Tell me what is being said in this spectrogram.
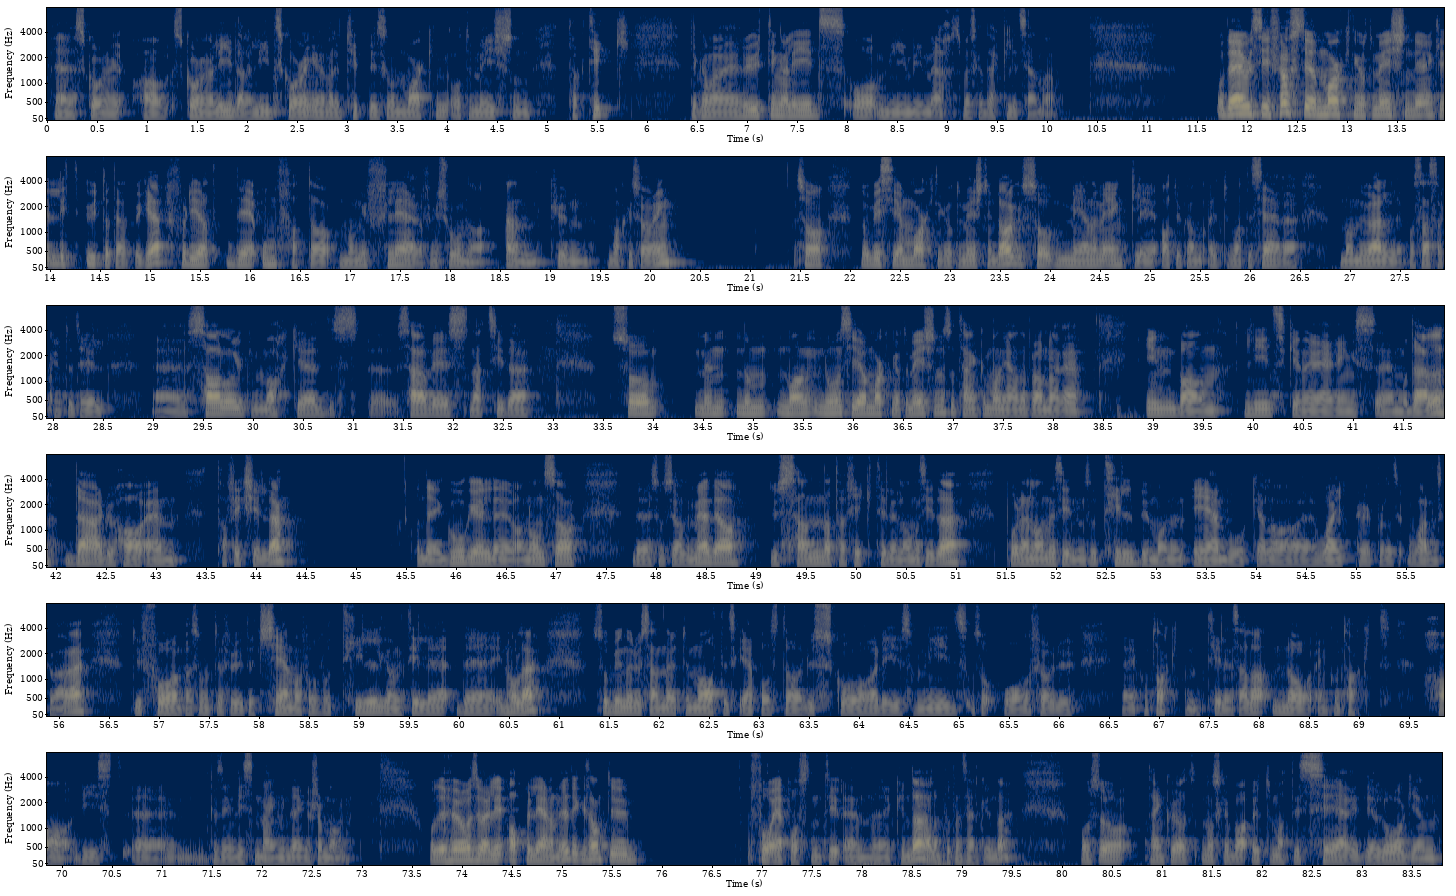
Eh, scoring, av, scoring av lead, eller lead scoring, er en veldig typisk sånn marketing automation-taktikk. Det kan være routing av leads og mye, mye mer, som jeg skal dekke litt senere. Og det jeg vil si først er at Marketing automation er egentlig litt utdatert begrep, fordi at det omfatter mange flere funksjoner enn kun markedsføring. Så når vi sier marketing automation i dag, så mener vi egentlig at du kan automatisere manuelle prosesser knyttet til eh, salg, marked, eh, service, nettside. Så, men når man, noen sier marketing automation, så tenker man gjerne på den derre innbanen leads-genereringsmodell der du har en trafikkilde. Det er Google, det er annonser, det er sosiale medier. Du sender trafikk til en landeside. På den landesiden så tilbyr man en e-bok eller eh, white paper, eller hva den skal være. Du får en person til å fylle ut et skjema for å få tilgang til det, det innholdet. Så begynner du å sende automatiske e-poster, du scorer de som leads, og så overfører du eh, kontakten til en selger når en kontakt har vist eh, si, en viss mengde engasjement. Og det høres jo veldig appellerende ut. ikke sant? Du får e-posten til en eh, kunde, eller en potensiell kunde, og så tenker du at nå skal jeg bare automatisere dialogen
